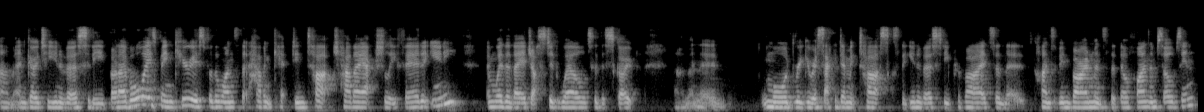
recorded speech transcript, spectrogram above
um, and go to university. But I've always been curious for the ones that haven't kept in touch, how they actually fared at uni and whether they adjusted well to the scope um, and the more rigorous academic tasks that university provides and the kinds of environments that they'll find themselves in.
